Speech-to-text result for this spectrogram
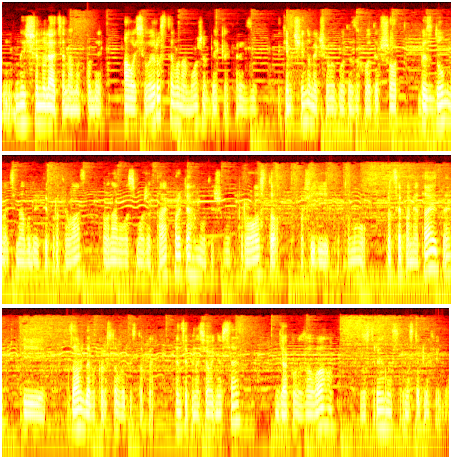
нижче нуля ціна не. А ось виросте вона може в декілька разів. Таким чином, якщо ви будете заходити в шорт бездумно, ціна буде йти проти вас, то вона вас може так протягнути, що ви просто офігієте. Тому про це пам'ятайте і завжди використовуйте стопи. В принципі, на сьогодні все. Дякую за увагу. Зустрінемось в наступних відео.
